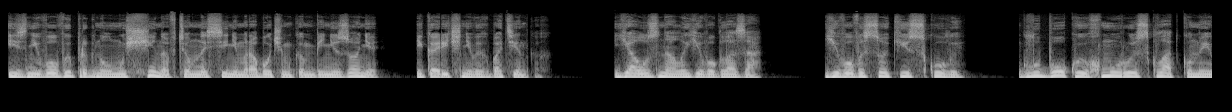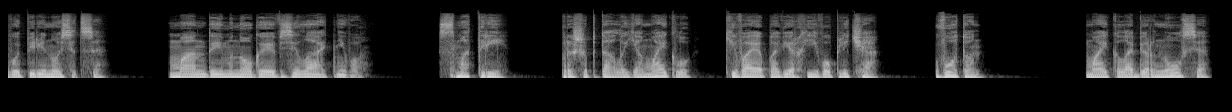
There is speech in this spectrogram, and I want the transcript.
Из него выпрыгнул мужчина в темно-синем рабочем комбинезоне и коричневых ботинках. Я узнала его глаза, его высокие скулы, глубокую хмурую складку на его переносице. Манда и многое взяла от него. «Смотри», — прошептала я Майклу, кивая поверх его плеча. «Вот он». Майкл обернулся,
